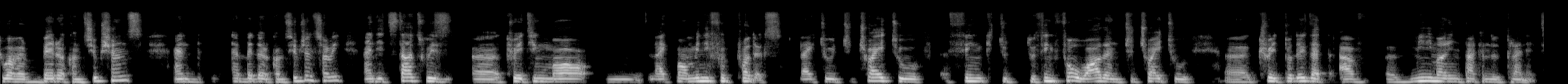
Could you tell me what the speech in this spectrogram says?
to have a better consumptions and a better consumption sorry and it starts with uh, creating more mm, like more meaningful products like to, to try to think to, to think forward and to try to uh, create products that have a minimal impact on the planet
